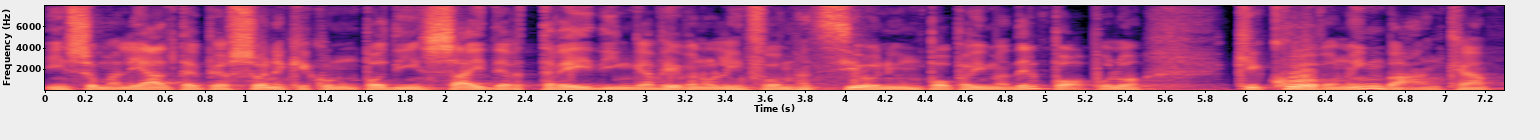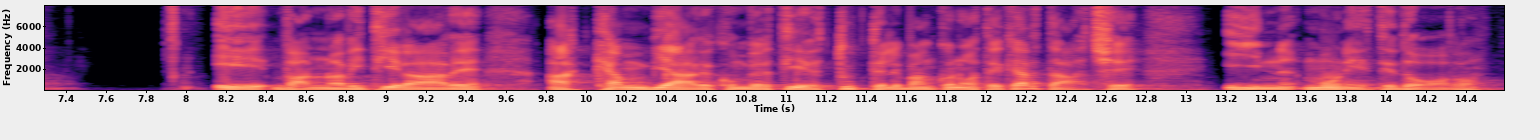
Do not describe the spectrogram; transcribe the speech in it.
insomma le altre persone che con un po' di insider trading avevano le informazioni un po' prima del popolo che corrono in banca e vanno a ritirare, a cambiare, convertire tutte le banconote cartacee in monete d'oro.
